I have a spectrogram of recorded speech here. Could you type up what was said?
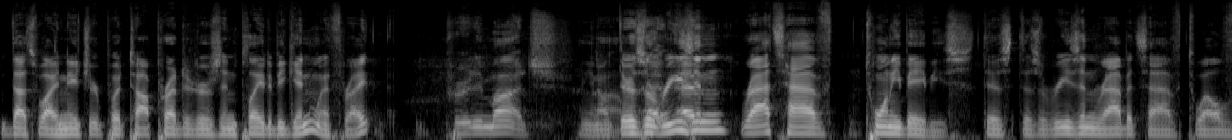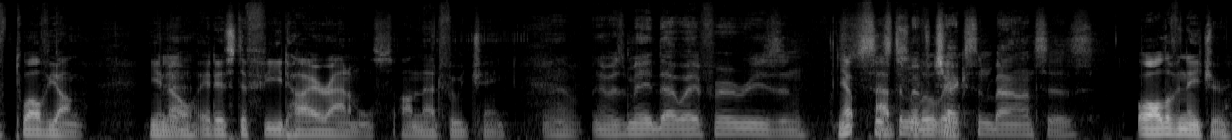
That's why nature put top predators in play to begin with, right? pretty much, You know, um, there's a reason rats have 20 babies. There's there's a reason rabbits have 12, 12 young. You know, it is to feed higher animals on that food chain. yeah, it was made that way for a reason. Yep, System absolutely. of checks and balances. All of nature.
